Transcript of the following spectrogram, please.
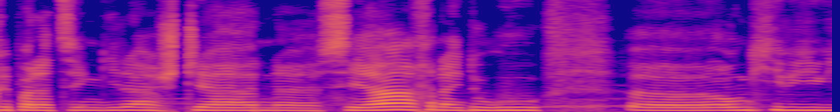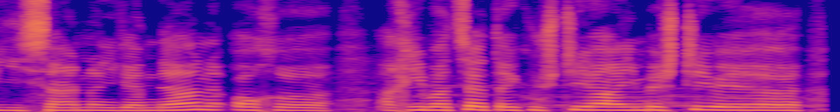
preparatzen gira hastean eh, zehar, nahi dugu uh, ongi izan igandean, hor uh, arribatzea eta ikustea hainbeste uh,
